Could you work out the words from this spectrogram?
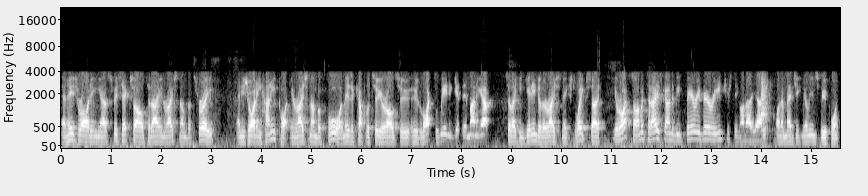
And he's riding uh, Swiss Exile today in race number three, and he's riding Honeypot in race number four. And there's a couple of two-year-olds who who'd like to win and get their money up so they can get into the race next week. So you're right, Simon. Today's going to be very, very interesting on a uh, on a Magic Millions viewpoint.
